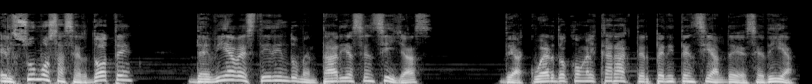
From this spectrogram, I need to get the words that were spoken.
El sumo sacerdote debía vestir indumentarias sencillas de acuerdo con el carácter penitencial de ese día,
